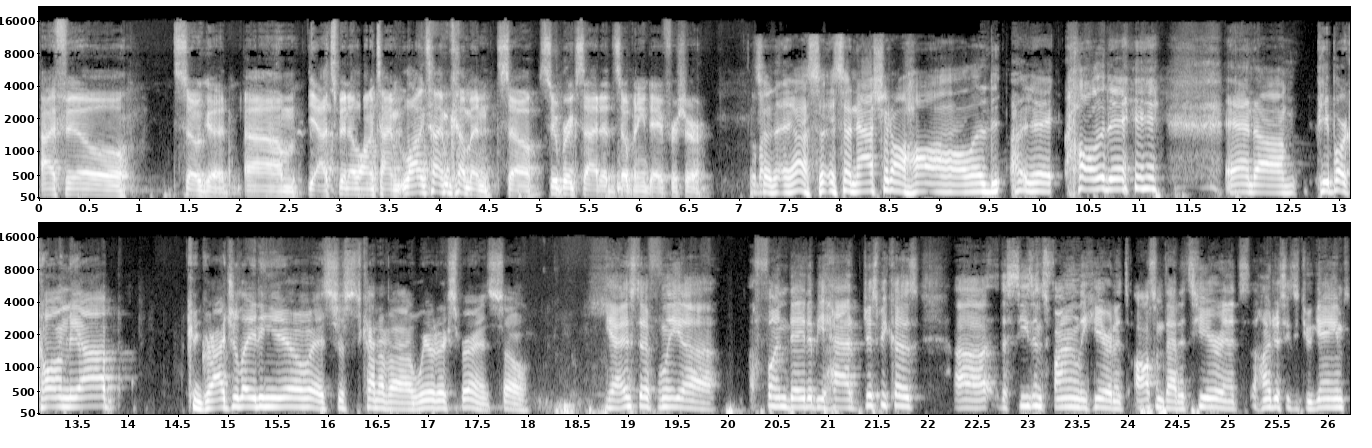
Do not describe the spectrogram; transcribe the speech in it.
I feel so good. Um, yeah, it's been a long time, long time coming. So super excited. It's opening day for sure. So yeah, it's, it's a national holiday, holiday, and um, people are calling me up, congratulating you. It's just kind of a weird experience. So yeah, it's definitely a, a fun day to be had, just because uh, the season's finally here, and it's awesome that it's here, and it's 162 games.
